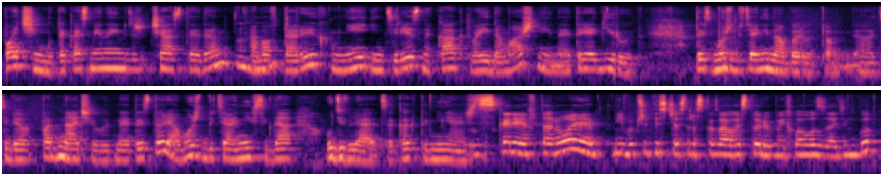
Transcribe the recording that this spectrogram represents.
почему такая смена имиджа частая, да? Угу. А во-вторых, мне интересно, как твои домашние на это реагируют. То есть, может быть, они наоборот там а, тебя подначивают на эту историю, а может быть, они всегда удивляются, как ты меняешься. Скорее второе. И вообще ты сейчас рассказала историю моих волос за один год.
